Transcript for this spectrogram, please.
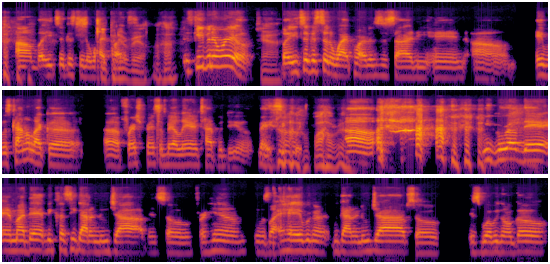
Um, but he took us to the white Keeping part. it real. Uh-huh. Just keeping it real. Yeah. But he took us to the white part of society, and um, it was kind of like a, a Fresh Prince of Bel Air type of deal, basically. wow, really? Uh, we grew up there, and my dad, because he got a new job, and so for him, it was like, hey, we're gonna we got a new job, so is where we're gonna go.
